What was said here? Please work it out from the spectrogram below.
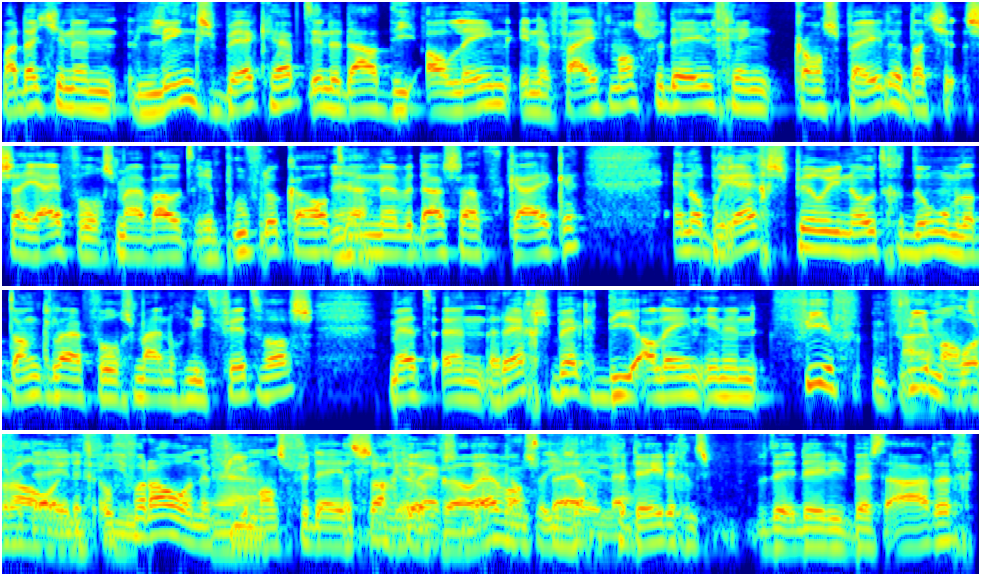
Maar dat je een linksback hebt, inderdaad, die alleen in een vijfmansverdediging kan spelen. Dat je, zei jij volgens mij, Wouter, in proeflokaal toen Ja. eh, we daar zaten te kijken. En op rechts speel je noodgedwongen, omdat Dankelaar volgens mij nog niet fit was, met een rechtsback die alleen in een vier, Nou, vooral in viermansverdediging, of vier- vooral in een Ja. viermansverdediging. Dat zag je ook wel, hè? want je zag verdedigend de- deed hij het best aardig.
